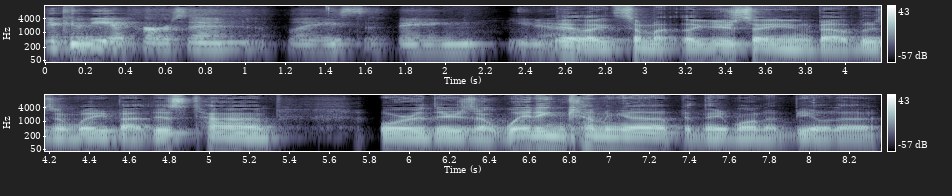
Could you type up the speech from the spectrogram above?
It could be a person, a place, a thing, you know. Yeah, like some like you're saying about losing weight by this time, or there's a wedding coming up and they want to be able to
